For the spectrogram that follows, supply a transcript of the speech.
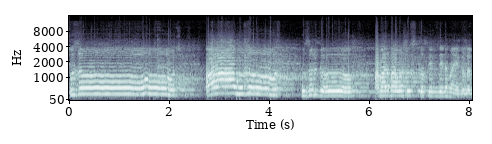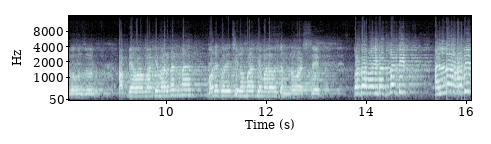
হুজুর, আ হুজুর হুজুর গো, আমার মা অসুস্থ তিন দিন হয়ে গেল গো হুজুর। আপনি আমার মাকে মারবেন না, মনে করেছিল মাকে মারার জন্য আসছে। তখন ওই বাচ্চাটি আল্লাহ হাবিব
